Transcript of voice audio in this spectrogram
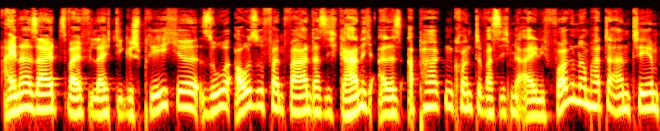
Einerseits, weil vielleicht die Gespräche so ausufernd waren, dass ich gar nicht alles abhaken konnte, was ich mir eigentlich vorgenommen hatte an Themen.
